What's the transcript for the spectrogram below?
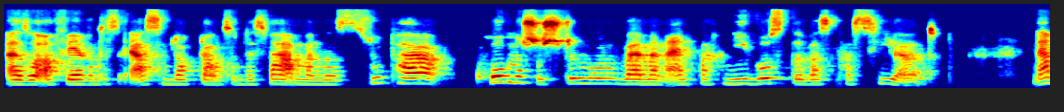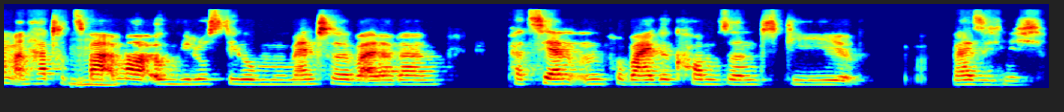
also auch während des ersten Lockdowns. Und das war immer eine super komische Stimmung, weil man einfach nie wusste, was passiert. Ne, man hatte zwar mhm. immer irgendwie lustige Momente, weil da dann Patienten vorbeigekommen sind, die, weiß ich nicht,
